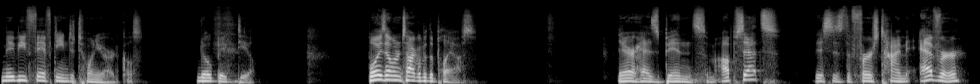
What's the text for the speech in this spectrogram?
Maybe 15 to 20 articles. No big deal. Boys, I want to talk about the playoffs. There has been some upsets. This is the first time ever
